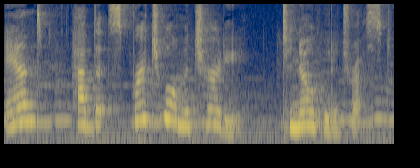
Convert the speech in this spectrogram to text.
and have that spiritual maturity to know who to trust.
